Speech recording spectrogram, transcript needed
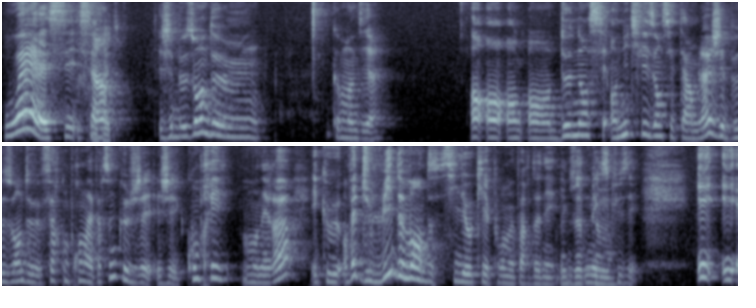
Ouais c'est j'ai besoin de comment dire en, donnant, en utilisant ces termes-là, j'ai besoin de faire comprendre à la personne que j'ai compris mon erreur et que, en fait, je lui demande s'il est OK pour me pardonner, m'excuser. Et,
